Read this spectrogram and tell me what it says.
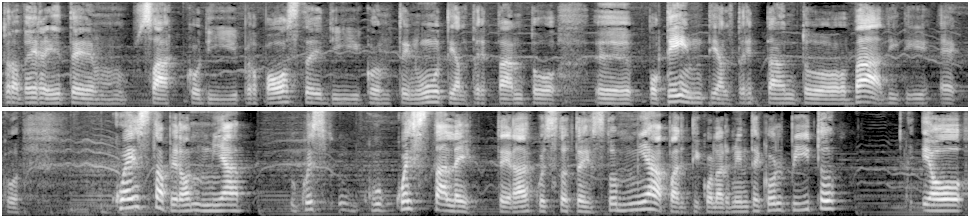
troverete un sacco di proposte, di contenuti altrettanto eh, potenti, altrettanto validi. Ecco, questa però mi ha quest, questa lettera, questo testo mi ha particolarmente colpito ho,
